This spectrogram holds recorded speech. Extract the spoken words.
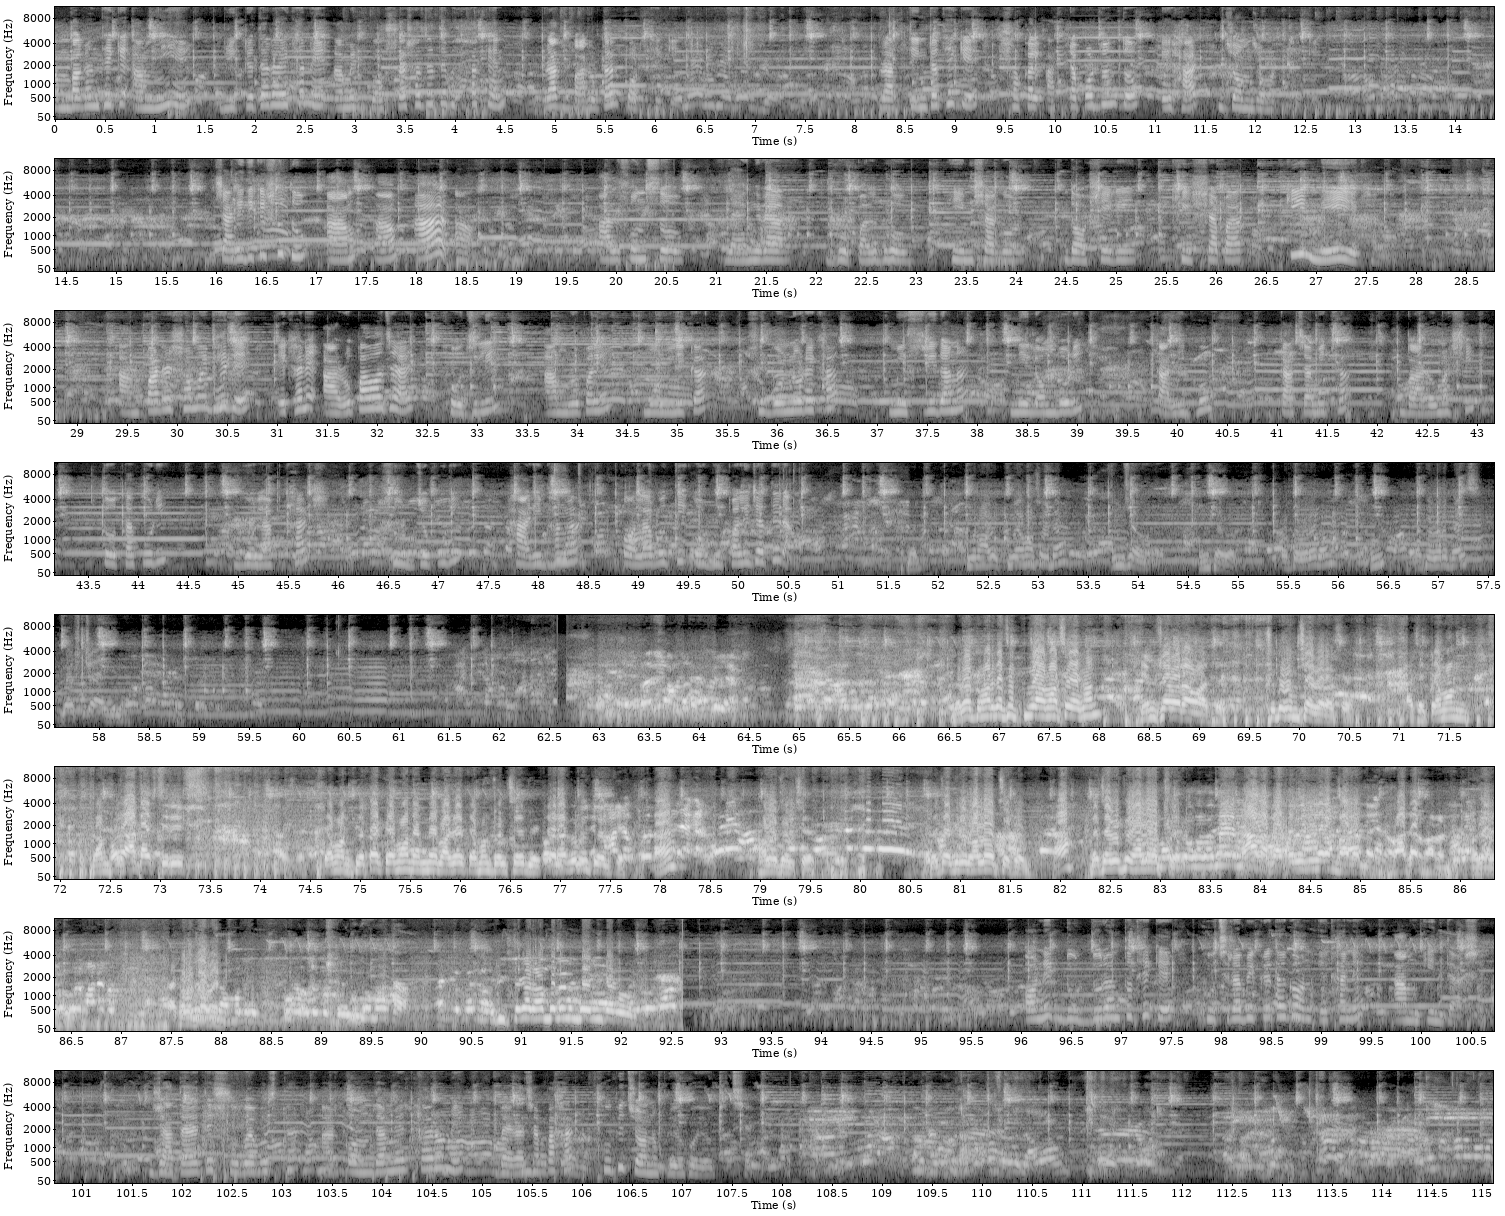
আম বাগান থেকে আম নিয়ে বিক্রেতারা এখানে আমের পসরা সাজাতে থাকেন রাত বারোটার পর থেকে। রাত তিনটা থেকে সকাল আটটা পর্যন্ত এ হাট জমজমাট থাকে। চারিদিকে শুধু আম আম আর আম। আলফোনসো, ল্যাংড়া, গোপালভোগ, হিমসাগর, দশেরি, খিরসাপাত, কি নেই এখানে? আম পাড়ার সময় ভেদে এখানে আরও পাওয়া যায় ফজলি, আম্রপালি, মল্লিকা, সুবর্ণরেখা, মিশ্রিদানা, নীলম্বরী, কালীভোগ কাঁচা মিঠা বারোমাসি, তোতাপুরি, গোলাপ ঘাস, সূর্যপুরি, হাড়িভাঙা, কলাবতী ও রূপালী জাতের। আম কি মাছ কি মাছ এটা হিমসাগর হিমসাগর কত করে দাম? কত করে প্রাইস দশ টাকা কিলো। দশ টাকা দাদা তোমার কাছে কি আম আছে এখন? হিমসাগর আম আছে। শুধু হিমসাগর আছে? আচ্ছা কেমন দাম পড়ে আঠাশ তিরিশ। আচ্ছা কেমন? ক্রেতা কেমন? এমনি বাজার কেমন চলছে? এরকমই চলছে। হ্যাঁ? ভালো চলছে। বেচা বিক্রি ভালো হচ্ছে খুব। হ্যাঁ? বেচা বিক্রি ভালো হচ্ছে। না না বেচা বিক্রি এরকম ভালো নয় বাজার ভালো নেই। বাজার ভালো। এখনও জমেনি বিশ টাকা দাম অনেক দূর দূরান্ত থেকে খুচরা বিক্রেতাগণ এখানে আম কিনতে আসে। যাতায়াতের সুব্যবস্থা আর কম দামের কারণে বেড়াচাপা হাট খুবই জনপ্রিয় হয়ে উঠেছে।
